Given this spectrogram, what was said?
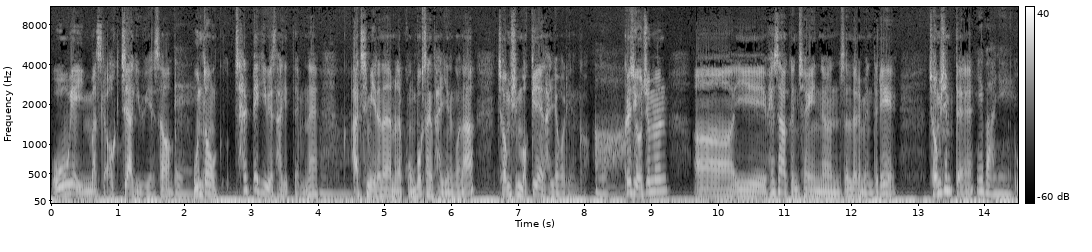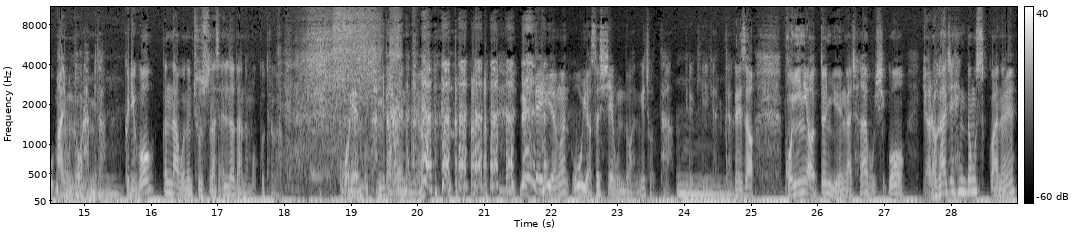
오후의 입맛을 억제하기 위해서 네. 운동 살 빼기 위해서 하기 때문에 아침에 일어나자마자 공복상에 달리는 거나 점심 먹기 전에 달려버리는 거. 어. 그래서 요즘은 어, 이 회사 근처에 있는 셀러리맨들이 점심 때 예, 많이. 많이 운동을 합니다. 그리고 끝나고는 주스나 샐러드 하나 먹고 들어가고. 올해는 못합니다, 올해는요. 늑대 유형은 오후 6시에 운동하는 게 좋다. 이렇게 얘기합니다. 그래서 본인이 어떤 유형을 찾아보시고 여러 가지 행동 습관을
